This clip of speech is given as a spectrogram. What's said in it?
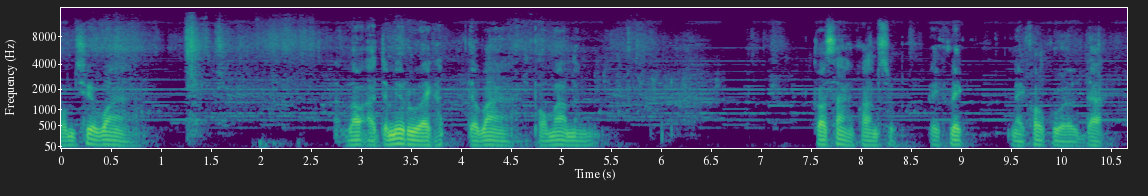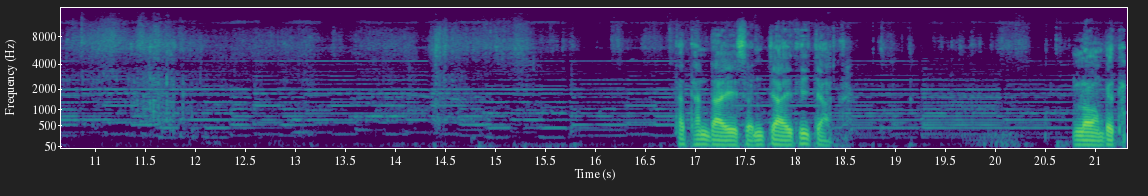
ผมเชื่อว่า เราอาจจะไม่รวยครับ แต่ว่าผมว่ามัน ก็สร้างความสุขเล็กๆ ในครอบครัวได้ถ้าท่านใดสนใจที่จะ ลองไปท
